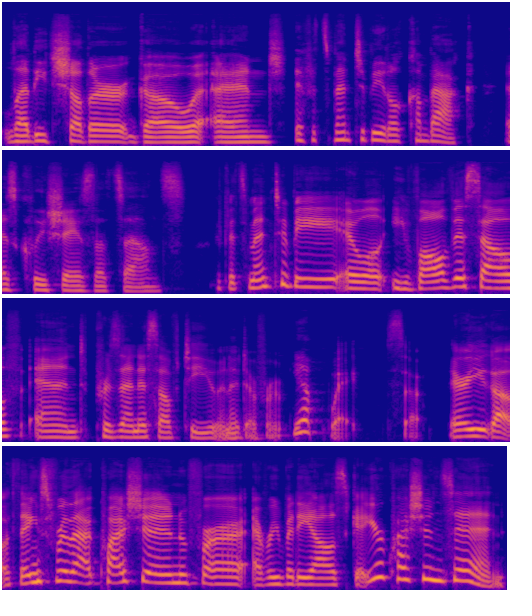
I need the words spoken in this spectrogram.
Let each other go. And if it's meant to be, it'll come back, as cliche as that sounds. If it's meant to be, it will evolve itself and present itself to you in a different yep. way. So there you go. Thanks for that question. For everybody else, get your questions in. You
